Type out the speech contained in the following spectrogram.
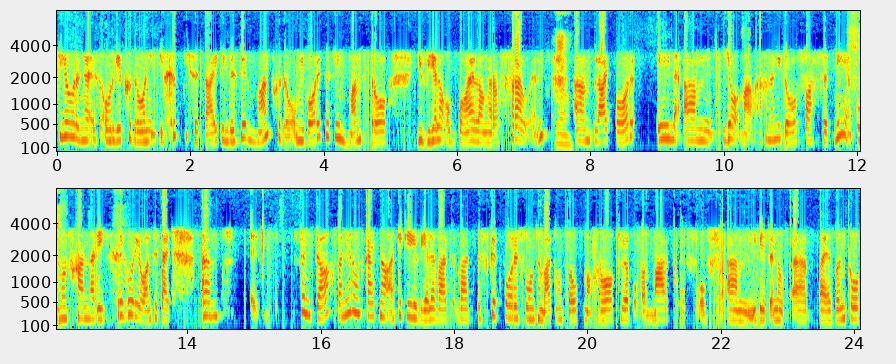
seelringe is alreeds gedra in die Egiptiese tyd en dis deur mans gedra. Om die waarheid te sê, mans dra juwele op baie langer as vrouens. Ja. Um blykbaar En ehm um, ja, maar ek gaan nou nie daar vassit nie. Kom ons gaan na die Gregoriaanse tyd. Ehm um, vandag wanneer ons kyk na antieke juwele wat wat beskikbaar is vir ons en wat ons dalk mag raakloop op 'n mark of of ehm um, jy weet in uh, by 'n winkel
